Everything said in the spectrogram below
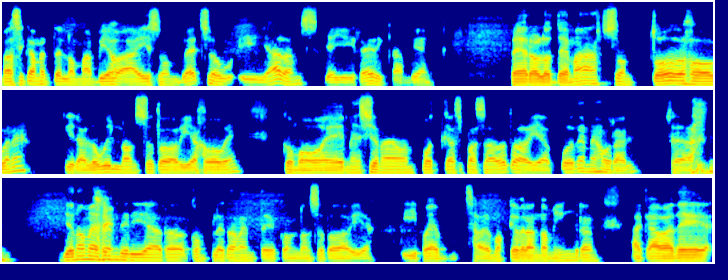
básicamente los más viejos ahí son Bledsoe y Adams, JJ Reddick también pero los demás son todos jóvenes. Kira Louis Lonzo todavía joven. Como he mencionado en podcast pasado, todavía puede mejorar. O sea, yo no me rendiría completamente con Lonzo todavía. Y pues sabemos que Brandon Ingram acaba de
